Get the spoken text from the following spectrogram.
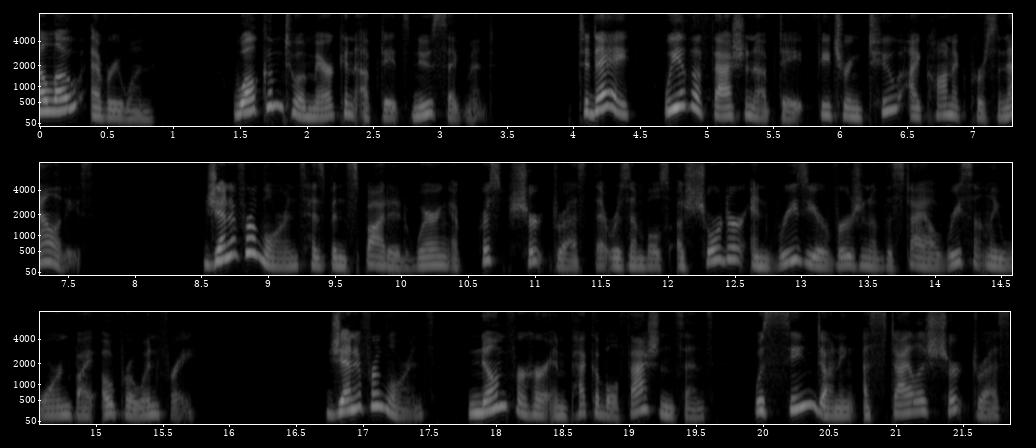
Hello, everyone. Welcome to American Update's news segment. Today, we have a fashion update featuring two iconic personalities. Jennifer Lawrence has been spotted wearing a crisp shirt dress that resembles a shorter and breezier version of the style recently worn by Oprah Winfrey. Jennifer Lawrence, known for her impeccable fashion sense, was seen donning a stylish shirt dress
